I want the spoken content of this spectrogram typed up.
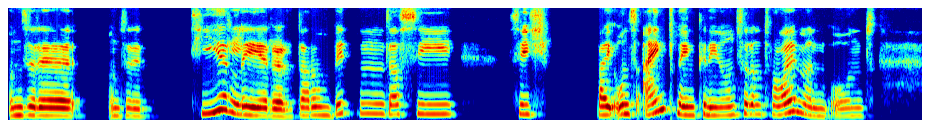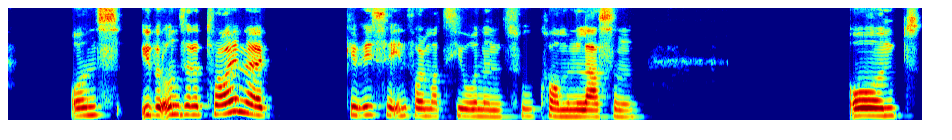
unsere, unsere Tierlehrer darum bitten, dass sie sich bei uns einklinken in unseren Träumen und uns über unsere Träume gewisse Informationen zukommen lassen. Und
